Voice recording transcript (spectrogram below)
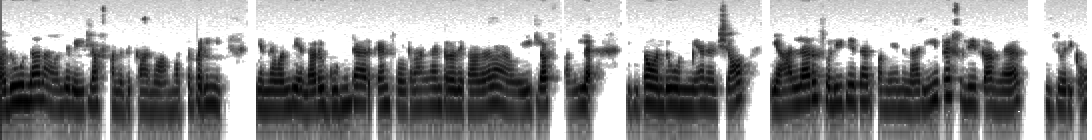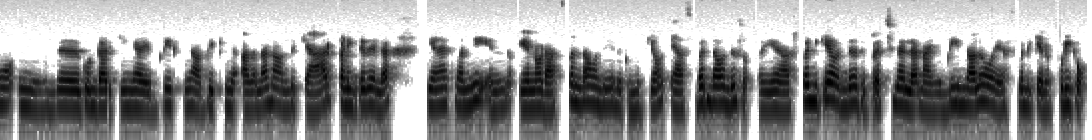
அதுவும் தான் நான் வந்து வெயிட் லாஸ் பண்ணதுக்கு காரணம். என்னை வந்து எல்லாரும் குண்டா இருக்கேன்னு சொல்றாங்கன்றதுக்காக நான் வெயிட் லாஸ் பண்ணல. இதுதான் வந்து உண்மையான விஷயம். எல்லாரும் சொல்லிட்டே தான் இருப்பாங்க. என்ன நிறைய பேர் சொல்லியிருக்காங்க இது வரைக்கும் நீங்க வந்து குண்டா இருக்கீங்க, எப்படி இருக்கீங்க, அப்படி இருக்கீங்க. அதெல்லாம் நான் வந்து கேர் பண்ணிக்கிட்டதே இல்லை எனக்கு வந்து என் என்னோட ஹஸ்பண்ட் தான் வந்து எனக்கு முக்கியம். என் ஹஸ்பண்ட் தான் வந்து சொ என் ஹஸ்பண்டுக்கே வந்து அது பிரச்சனை இல்லை நான் எப்படி இருந்தாலும் என் ஹஸ்பண்டுக்கு எனக்கு பிடிக்கும்.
